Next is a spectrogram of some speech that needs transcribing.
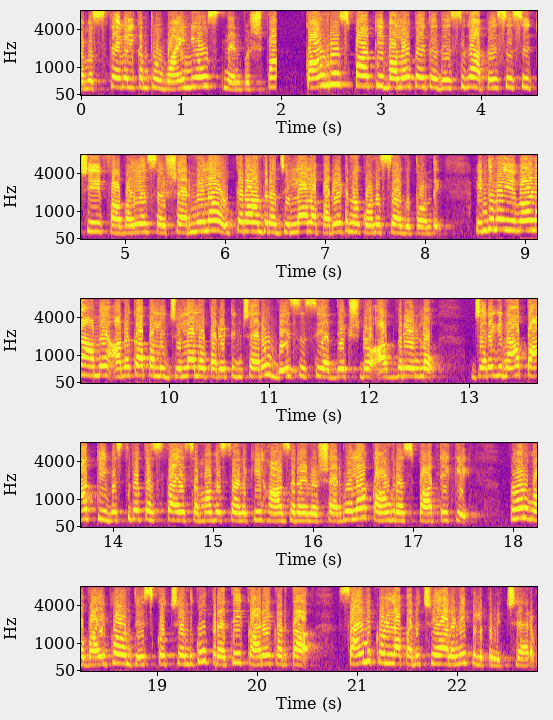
నమస్తే వెల్కమ్ టు వై న్యూస్. నేను పుష్ప. కాంగ్రెస్ పార్టీ బలోపేత దిశగా పిసిసి చీఫ్ వైఎస్ షర్మిల ఉత్తరాంధ్ర జిల్లాల పర్యటన కొనసాగుతోంది. ఇందులో ఇవాళ ఆమె అనకాపల్లి జిల్లాలో పర్యటించారు. బీసీసీ అధ్యక్షుడు ఆధ్వర్యంలో జరిగిన పార్టీ విస్తృత స్థాయి సమావేశానికి హాజరైన షర్మిల కాంగ్రెస్ పార్టీకి పూర్వ వైభవం తీసుకొచ్చేందుకు ప్రతి కార్యకర్త సైనికుల్లా పనిచేయాలని పిలుపునిచ్చారు.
